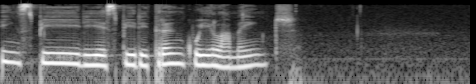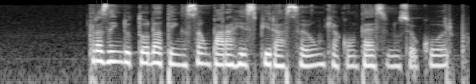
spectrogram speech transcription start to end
inspire e expire tranquilamente, trazendo toda a atenção para a respiração que acontece no seu corpo.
